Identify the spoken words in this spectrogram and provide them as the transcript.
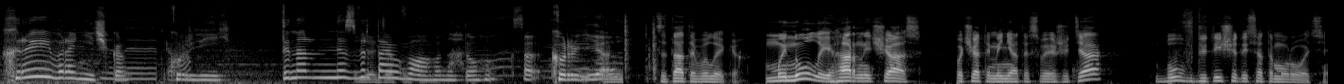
хрей Веронічка, курвій. Ти на, не звертай увагу на того. Курвія. Цитати великих. Минулий гарний час почати міняти своє життя був в 2010 році.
